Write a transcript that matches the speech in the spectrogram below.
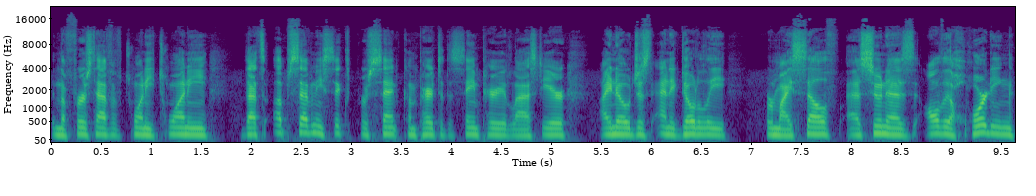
in the first half of 2020. That's up 76% compared to the same period last year. I know just anecdotally, for myself as soon as all the hoarding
